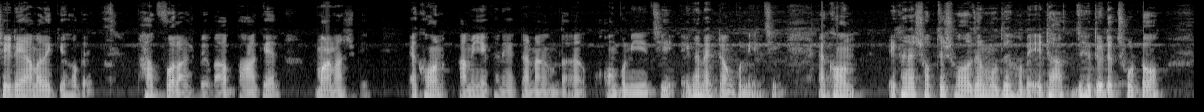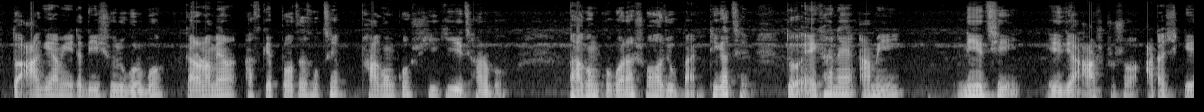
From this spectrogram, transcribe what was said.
সেটাই আমাদের কি হবে? ভাগফল আসবে বা ভাগের মান আসবে। এখন আমি এখানে একটা নাম অঙ্ক নিয়েছি, এখানে একটা অঙ্ক নিয়েছি। এখন এখানে সবচেয়ে সহজের মধ্যে হবে এটা, যেহেতু এটা ছোট, তো আগে আমি এটা দিয়ে শুরু করব। কারণ আমি আজকে প্রসেস হচ্ছে ভাগ অঙ্ক শিখিয়ে ছাড়বো। ভাগ অঙ্ক করা সহজ উপায়, ঠিক আছে? তো এখানে আমি নিয়েছি এই যে আটশোশো আঠাশকে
